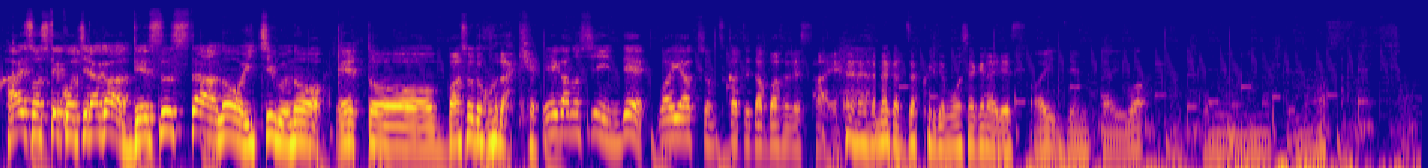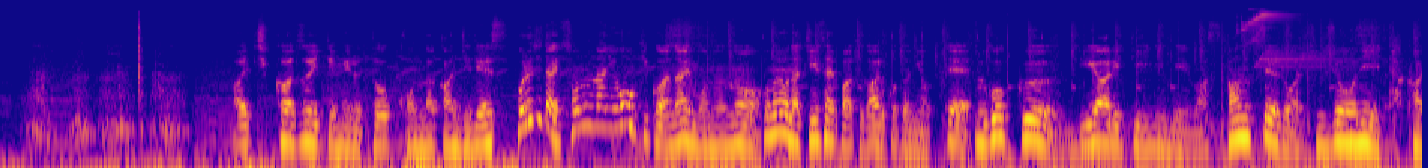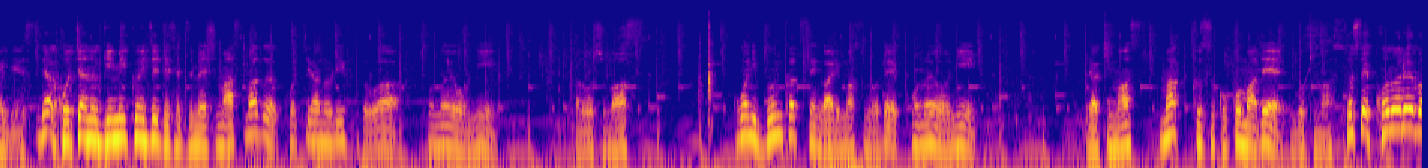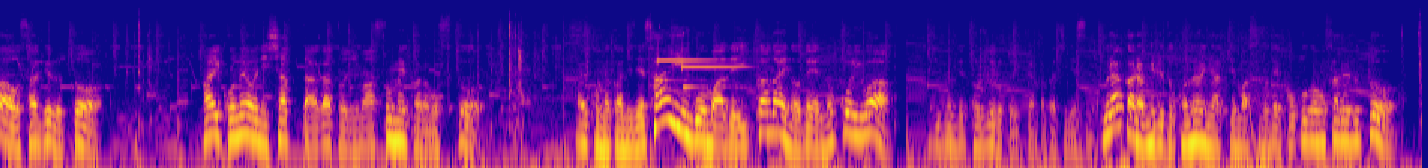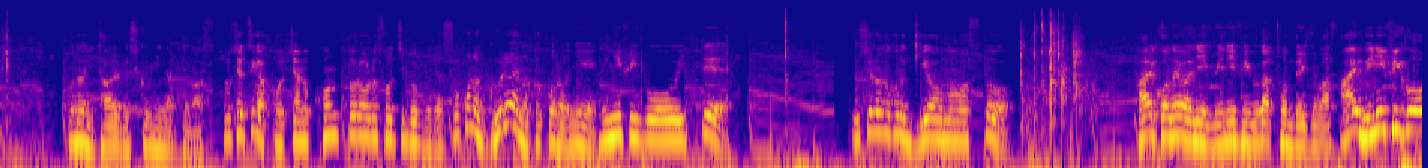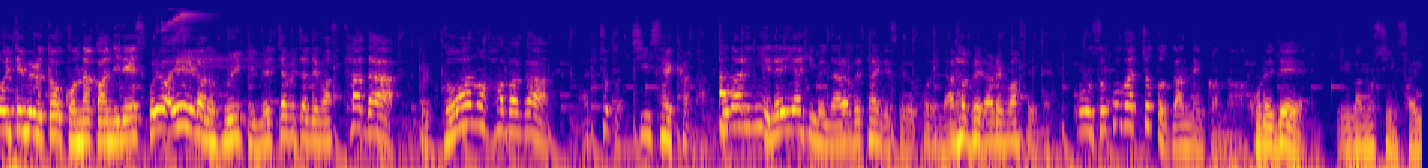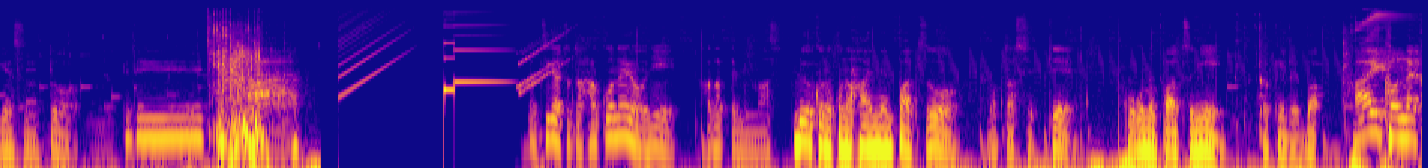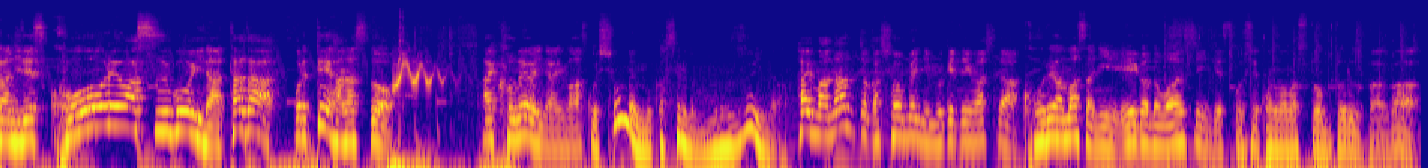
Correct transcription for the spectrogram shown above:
はい、そしてこちらがデススターの一部の、えっと、場所どこだっけ？映画のシーンでワイヤーアクション使ってた場所です。はい。なんかざっくりで申し訳ないです。はい、全体はこのようになってます。はい、近づいてみるとこんな感じです。これ自体そんなに大きくはないものの、このような小さいパーツがあることによって、すごくリアリティに見えます。完成度は非常に高いです。では、こちらのギミックについて説明します。まず、こちらのリフトは、このように稼働します。ここに分割線がありますので、このように開きます。マックスここまで動きます。そしてこのレバーを下げると、はい、このようにシャッターが閉じます。正面から押すと、はい、こんな感じで、最後までいかないので、残りは自分で閉じるといった形ですね。裏から見るとこのようになってますので、ここが押されると、このように倒れる仕組みになってます。そして次はこちらのコントロール装置部分です。そこのグレーのところにミニフィグを置いて、後ろのこのギアを回すと、はい、このようにミニフィグが飛んでいきます。はい、ミニフィグを置いてみるとこんな感じです。これは映画の雰囲気めちゃめちゃ出ます。ただ、これドアの幅があちょっと小さいかな。隣にレイヤー姫並べたいんですけど、これ並べられませんね。うん、そこがちょっと残念かな。これで映画のシーン再現すると、ででーあー次はちょっと箱のように飾ってみます。ルークのこの背面パーツを持たせて、ここのパーツに引っ掛ければ。はい、こんな感じです。これはすごいな。ただ、これ手離すと、はい、このようになります。これ正面向かせるのむずいな。はい、まあなんとか正面に向けてみました。これはまさに映画のワンシーンです。そしてこのままストームトルーパーが、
